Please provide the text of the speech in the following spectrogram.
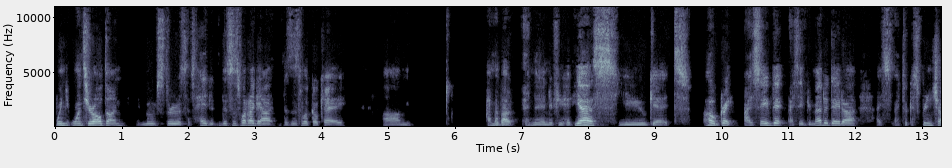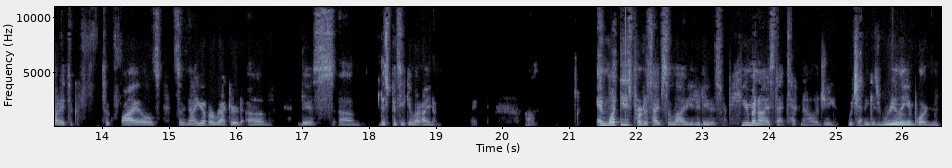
When once you're all done, it moves through. It says, "Hey, this is what I got. Does this look okay?" Um, I'm about, and then if you hit yes, you get, oh, great, I saved it. I saved your metadata. I, I took a screenshot. I took a, took files. So now you have a record of this um, this particular item. Right? And what these prototypes allow you to do is sort of humanize that technology, which I think is really important,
